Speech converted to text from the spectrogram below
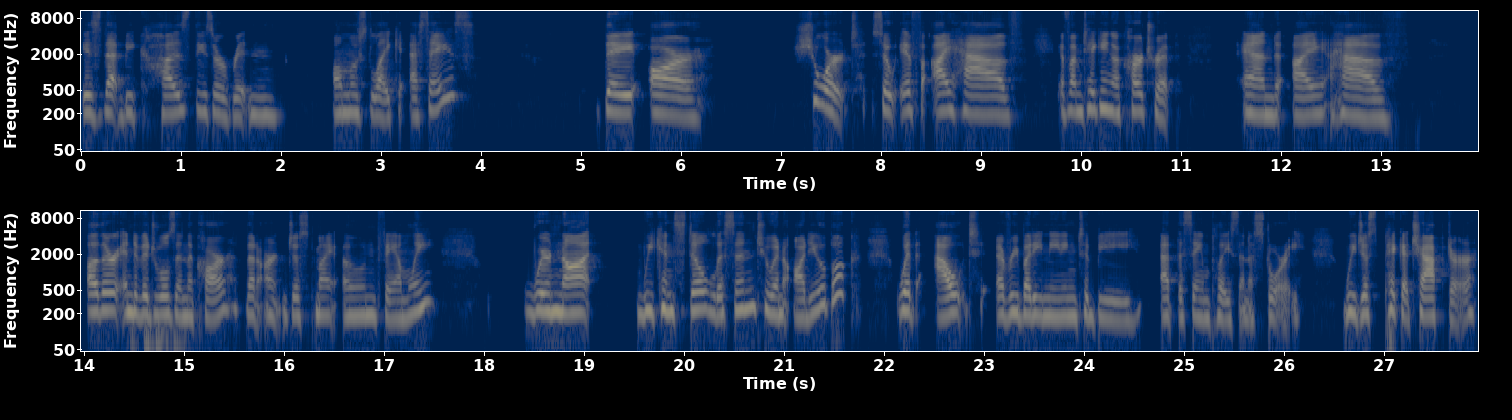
is that because these are written almost like essays, they are short. So if I have, if I'm taking a car trip and I have other individuals in the car that aren't just my own family, we're not we can still listen to an audiobook without everybody needing to be at the same place in a story. We just pick a chapter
